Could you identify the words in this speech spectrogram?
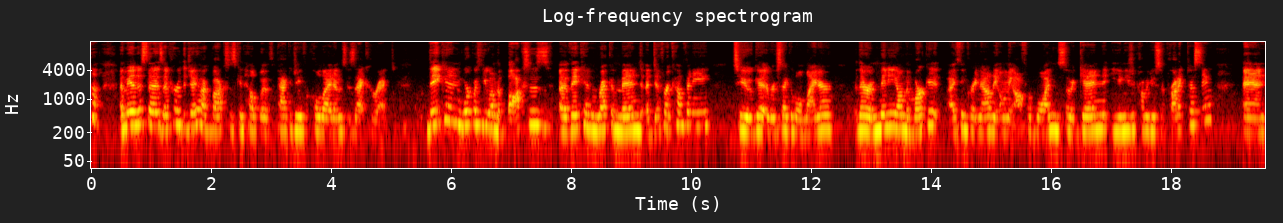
Amanda says, I've heard the Jayhawk boxes can help with packaging for cold items. Is that correct? They can work with you on the boxes. Uh, they can recommend a different company to get a recyclable liner. There are many on the market. I think right now they only offer one. So, again, you need to probably do some product testing and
